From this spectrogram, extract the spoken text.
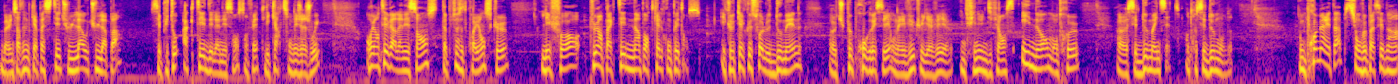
bah, une certaine capacité, tu l'as ou tu l'as pas. C'est plutôt acté dès la naissance en fait, les cartes sont déjà jouées. Orienté vers la naissance, tu as plutôt cette croyance que l'effort peut impacter n'importe quelle compétence et que quel que soit le domaine, euh, tu peux progresser. On avait vu qu'il y avait euh, in fine une différence énorme entre euh, ces deux mindsets, entre ces deux mondes. Donc première étape, si on veut passer d'un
